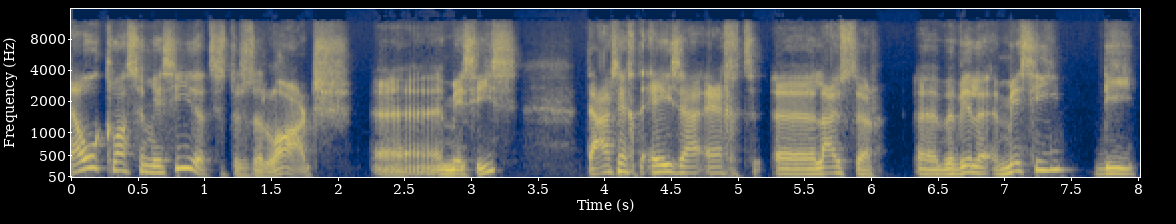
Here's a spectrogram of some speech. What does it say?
L-klasse missie, dat is dus de large missies. Daar zegt ESA echt, uh, luister, uh, we willen een missie die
